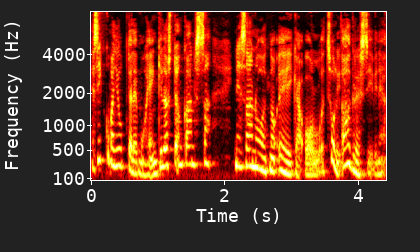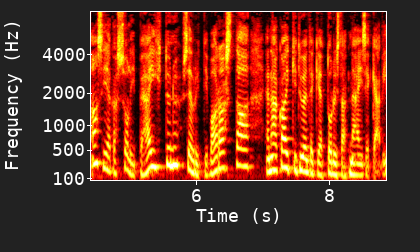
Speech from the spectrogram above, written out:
Ja sitten kun mä juttelen mun henkilöstön kanssa, ne sanoo, että no eikä ollut. Että se oli aggressiivinen asiakas, se oli päihtynyt, se yritti varastaa ja nämä kaikki työntekijät todistavat, että näin se kävi.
